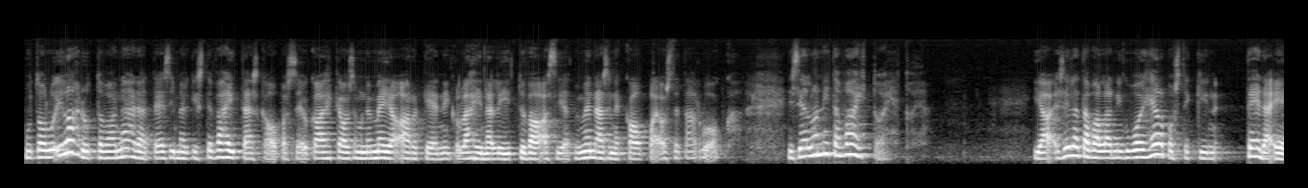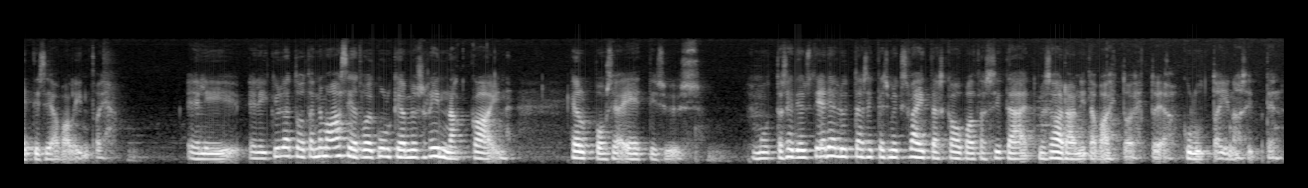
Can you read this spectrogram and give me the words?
Mutta on ollut ilahduttavaa nähdä, että esimerkiksi vähittäiskaupassa, joka ehkä on semmoinen meidän arkeen niin lähinnä liittyvä asia, että me mennään sinne kauppaan ja ostetaan ruokaa, niin siellä on niitä vaihtoehtoja. Ja sillä tavalla niin voi helpostikin tehdä eettisiä valintoja. Eli, eli kyllä tuota, nämä asiat voi kulkea myös rinnakkain, helppous ja eettisyys. Mutta se tietysti edellyttää sitten esimerkiksi vähittäiskaupalta sitä, että me saadaan niitä vaihtoehtoja kuluttajina sitten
